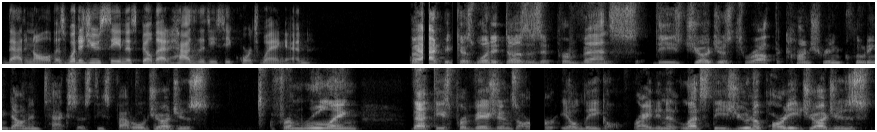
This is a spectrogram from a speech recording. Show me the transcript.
that in all of this what did you see in this bill that has the dc courts weighing in bad because what it does is it prevents these judges throughout the country including down in texas these federal mm-hmm. judges mm-hmm. from ruling that these provisions are illegal, right? And it lets these uniparty judges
